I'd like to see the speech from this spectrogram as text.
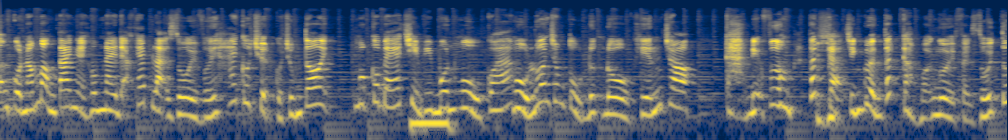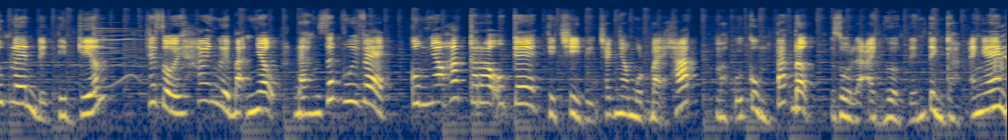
lượng của nóng bỏng tai ngày hôm nay đã khép lại rồi với hai câu chuyện của chúng tôi. Một cô bé chỉ vì buồn ngủ quá, ngủ luôn trong tủ đựng đồ khiến cho cả địa phương, tất cả chính quyền, tất cả mọi người phải rối tung lên để tìm kiếm. Thế rồi hai người bạn nhậu đang rất vui vẻ, cùng nhau hát karaoke thì chỉ vì trách nhau một bài hát mà cuối cùng tác động rồi là ảnh hưởng đến tình cảm anh em.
